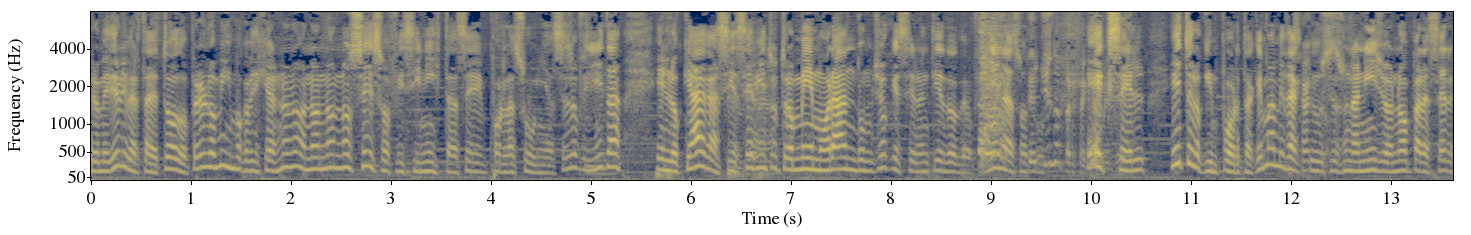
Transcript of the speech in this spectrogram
pero me dio libertad de todo. Pero es lo mismo que me dijeras, no, no, no, no, no seas oficinista sé, por las uñas, sé oficinista en lo que hagas, si haces bien tu otro memorándum, yo que sé, no entiendo de oficinas o tus. Excel, esto es lo que importa. ¿Qué más me da Exacto. que uses un anillo o no para hacer?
